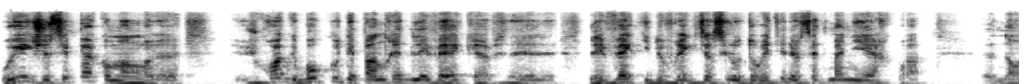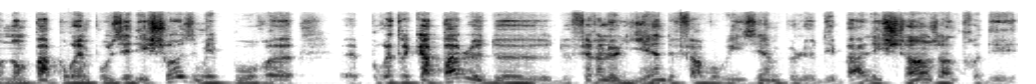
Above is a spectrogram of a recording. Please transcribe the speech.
oui, je ne sais pas comment. je crois que beaucoup dépendrait de l'évêque. L'évêque, il devrait exercer l'autorité de cette manière, quoi. Non, non, pas pour imposer des choses, mais pour euh, pour être capable de, de, faire le lien, de favoriser un peu le débat, l'échange entre des,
